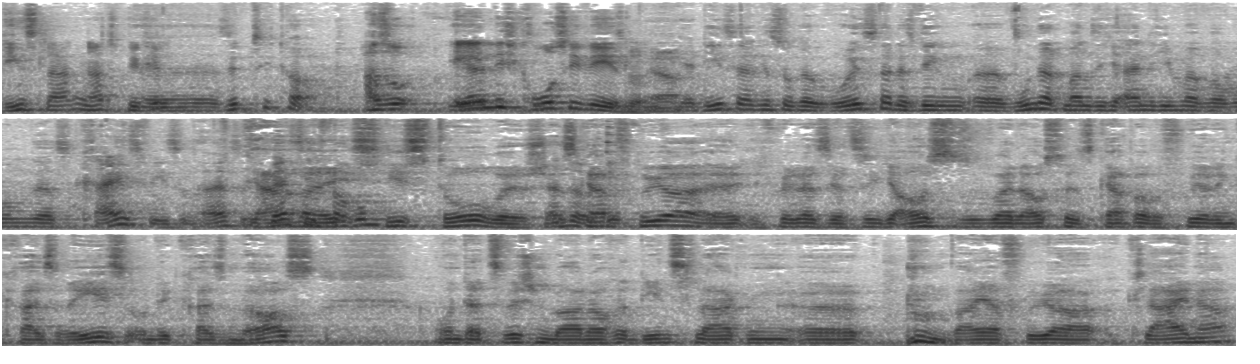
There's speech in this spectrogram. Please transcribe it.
Dienstlagen hat? Wie viel? Äh, 70.000. Also ähnlich groß wie Wesel. Ja. Ja, Dienstag ist sogar größer, deswegen äh, wundert man sich eigentlich immer, warum das Kreiswesen heißt. Ich Ja, weiß aber nicht ist warum. historisch. Also, es gab okay. früher, äh, ich will das jetzt nicht aus, so weit ausführen, es gab aber früher den Kreis Rees und den Kreis Mörs. Und dazwischen war noch Dienstlaken, äh, war ja früher kleiner.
